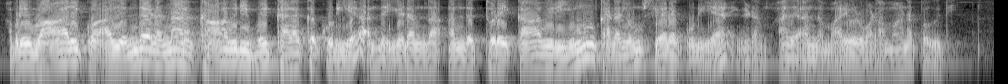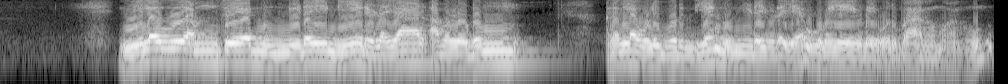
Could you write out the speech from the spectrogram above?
அப்படியே வாரி கொ- அது எந்த இடம்னா காவிரி போய் கலக்கக்கூடிய அந்த இடம் தான் அந்த துறை காவிரியும் கடலும் சேரக்கூடிய இடம். அது அந்த மாதிரி ஒரு வளமான பகுதி. நிலவு அம்சேர் நுண்ணிடை நீரிழையால் அவளோடும். நல்ல ஒளி பொருந்திய நுண்ணிடையுடைய உமையுடைய ஒரு பாகமாகவும்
